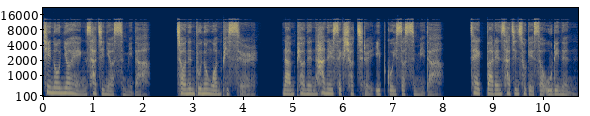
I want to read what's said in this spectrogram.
신혼여행 사진이었습니다. 저는 분홍 원피스를, 남편은 하늘색 셔츠를 입고 있었습니다. 색바랜 사진 속에서 우리는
